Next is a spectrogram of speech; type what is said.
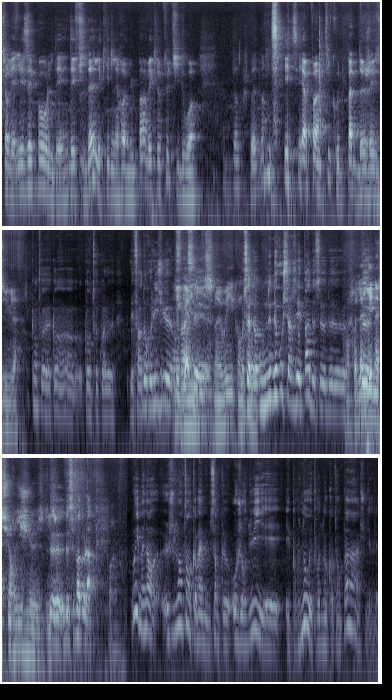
sur les, les épaules des, des, fidèles et qui ne les remuent pas avec le petit doigt. Donc je me demande s'il n'y a pas un petit coup de patte de Jésus là. Contre, contre, quoi Les fardeaux religieux. L'égalisme, oui. Contre... ne, vous chargez pas de ce. De, contre l'aliénation religieuse. De, de, ce fardeau-là. Oui, maintenant, je l'entends quand même. Il me semble qu'aujourd'hui, et, et pour nous, et pour nos contemporains, je veux dire,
